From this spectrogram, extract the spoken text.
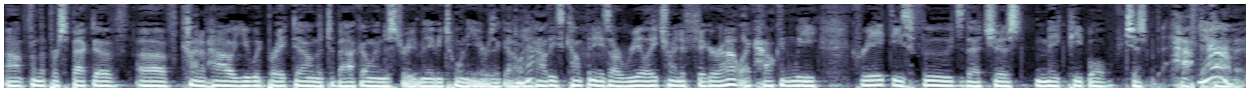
uh, from the perspective of kind of how you would break down the tobacco industry maybe 20 years ago and how these companies are really trying to figure out like how can we create these foods that just make people just have to have it.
